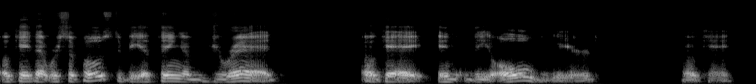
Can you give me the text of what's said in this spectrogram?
okay, that were supposed to be a thing of dread, okay, in the old weird, okay,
